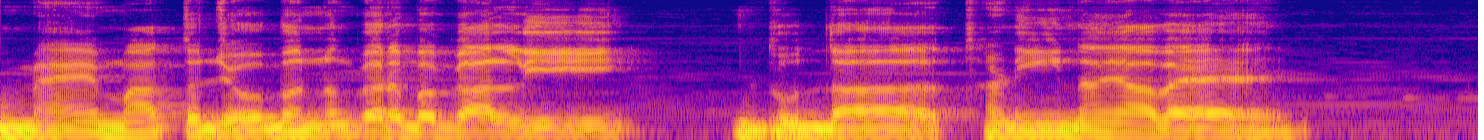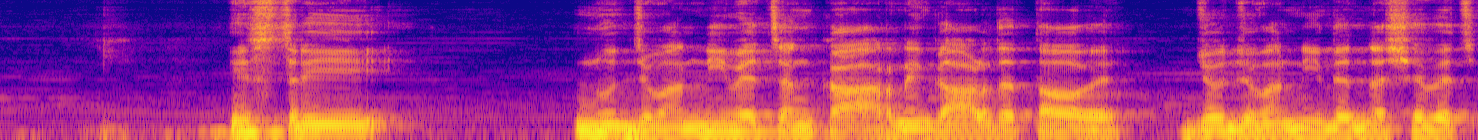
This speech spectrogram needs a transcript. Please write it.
ਮੈਂ ਮਤ ਜੋਬਨ ਗਰਭ ਗਾਲੀ, ਦੁੱਧਾ ਥਣੀ ਨ ਆਵੇ। ਇਸਤਰੀ ਨੂੰ ਜਵਾਨੀ ਵਿੱਚ ਹੰਕਾਰ ਨੇ ਗਾਲ ਦਿੱਤਾ ਹੋਵੇ, ਜੋ ਜਵਾਨੀ ਦੇ ਨਸ਼ੇ ਵਿੱਚ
